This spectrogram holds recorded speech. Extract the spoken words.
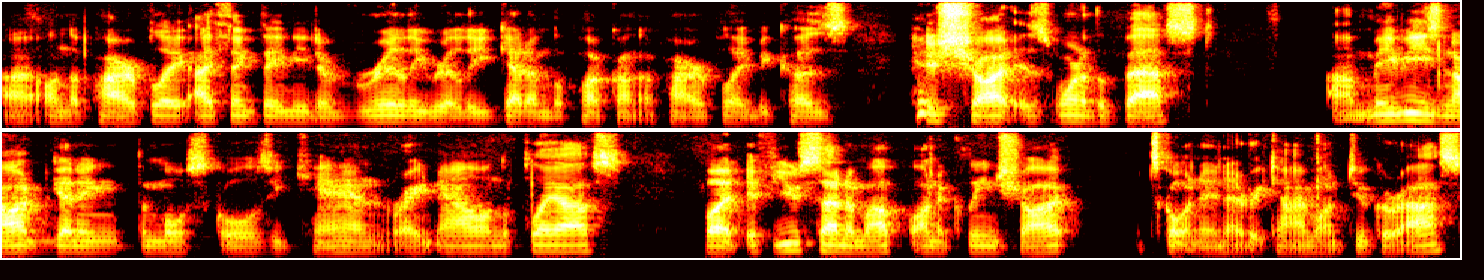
uh, on the power play. I think they need to really, really get him the puck on the power play because his shot is one of the best. Um, maybe he's not getting the most goals he can right now in the playoffs, but if you set him up on a clean shot, it's going in every time on Tuukka Rask.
